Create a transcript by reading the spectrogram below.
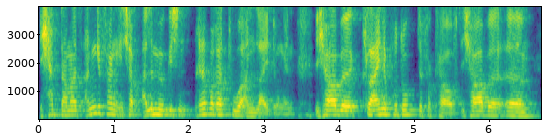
Ich habe damals angefangen, ich habe alle möglichen Reparaturanleitungen, ich habe kleine Produkte verkauft, ich habe äh,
